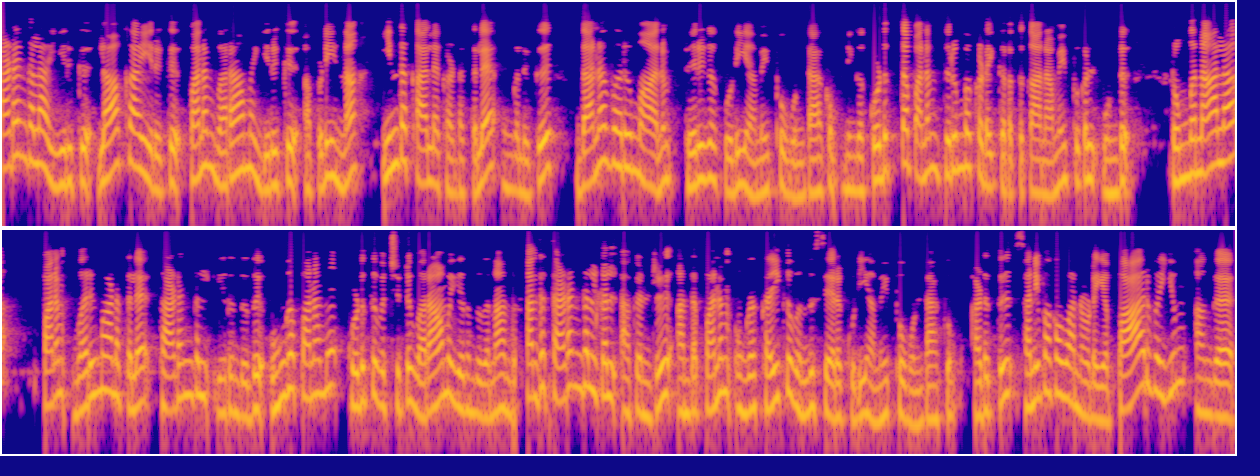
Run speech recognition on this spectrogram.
தடங்களா இருக்கு லாக் ஆயிருக்கு பணம் வராம இருக்கு அப்படின்னா இந்த காலகட்டத்தில் உங்களுக்கு தன வருமானம் பெருகக்கூடிய அமைப்பு உண்டாகும். நீங்க கொடுத்த பணம் திரும்ப கிடைக்கிறதுக்கான அமைப்புகள் உண்டு. ரொம்ப நாளா பணம் வருமானத்துல தடங்கள் இருந்தது. உங்க பணமும் கொடுத்து வச்சுட்டு வராம இருந்ததுன்னா அந்த- அந்த தடங்கல்கள் அகன்று அந்த பணம் உங்க கைக்கு வந்து சேரக்கூடிய அமைப்பு உண்டாகும். அடுத்து சனி பகவானுடைய பார்வையும் அங்க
